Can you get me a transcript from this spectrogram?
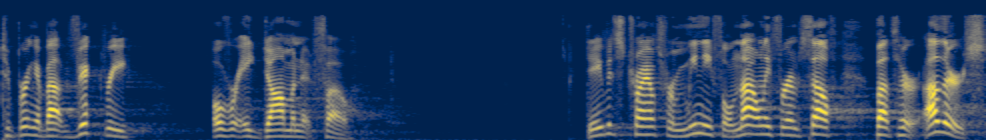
to bring about victory over a dominant foe. David's triumphs were meaningful not only for himself, but for others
